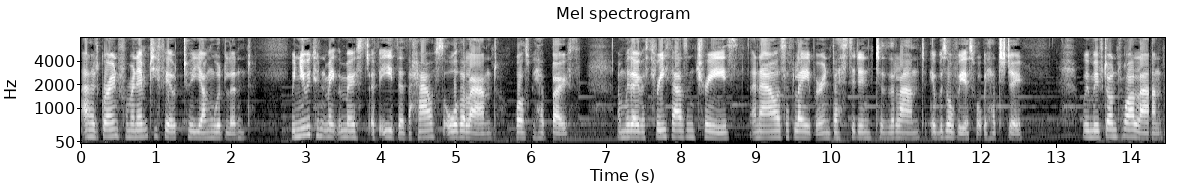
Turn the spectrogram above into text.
and had grown from an empty field to a young woodland. We knew we couldn't make the most of either the house or the land whilst we had both, and with over 3,000 trees and hours of labour invested into the land, it was obvious what we had to do. We moved on to our land,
